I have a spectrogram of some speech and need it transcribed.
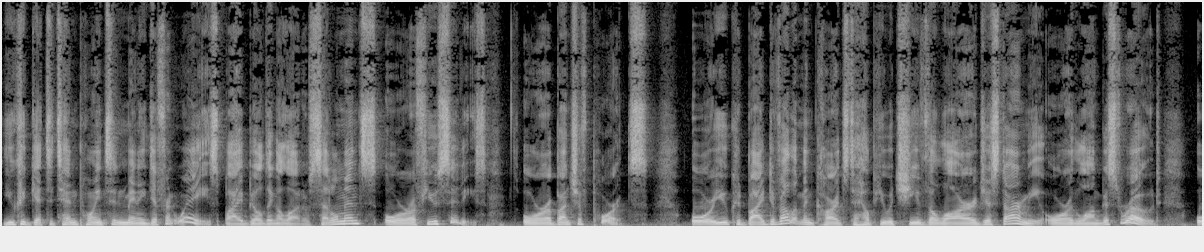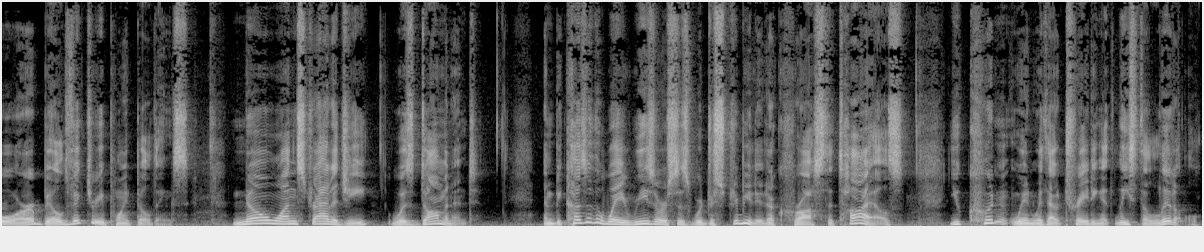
You could get to 10 points in many different ways by building a lot of settlements or a few cities or a bunch of ports. Or you could buy development cards to help you achieve the largest army or the longest road, or build victory point buildings. No one strategy was dominant. And because of the way resources were distributed across the tiles, you couldn't win without trading at least a little,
